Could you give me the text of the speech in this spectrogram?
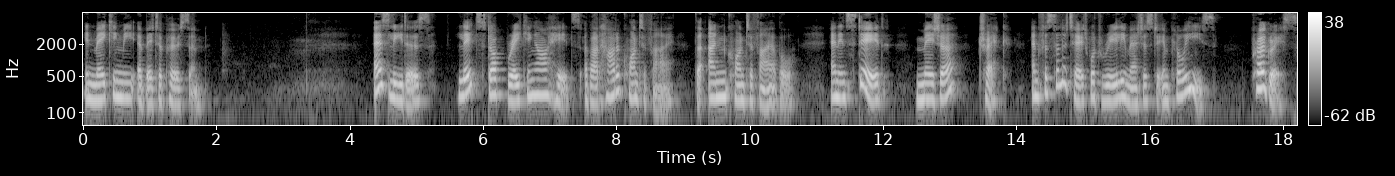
in making me a better person. As leaders, let's stop breaking our heads about how to quantify the unquantifiable and instead measure, track, and facilitate what really matters to employees progress.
